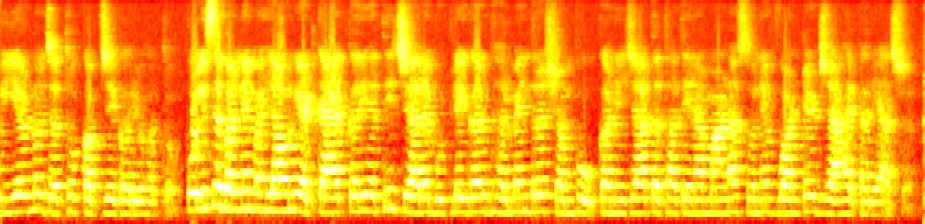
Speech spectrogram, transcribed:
બિયરનો જથ્થો કબજે કર્યો હતો. પોલીસે બંને મહિલાઓની અટકાયત કરી હતી, જ્યારે બુટલેગર ધર્મેન્દ્ર શંભુ, કનિજા તથા તેના માણસોને વોન્ટેડ જાહેર કર્યા છે.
